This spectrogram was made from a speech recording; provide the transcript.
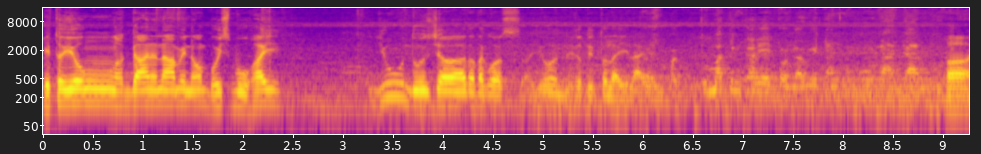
Ito yung hagdanan namin, no? Buwis buhay. Yun, doon siya tatagos. Ayun, ito dito laylayan. Pag tumating ka rito, lawitan mo muna dyan. Ah.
